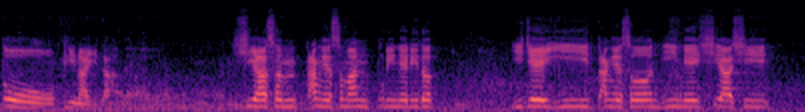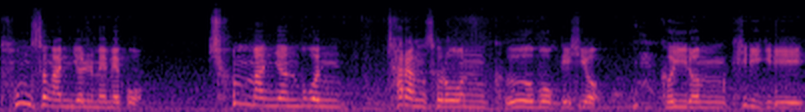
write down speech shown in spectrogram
또 비나이다. 씨앗은 땅에서만 뿌리 내리듯 이제 이 땅에서 님의 씨앗이 풍성한 열매 맺고 천만 년 묵은 자랑스러운 거목 되시어 그 이름 길이 길이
